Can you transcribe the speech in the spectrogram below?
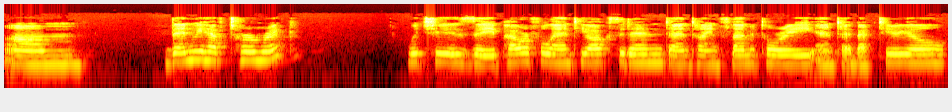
Um, then we have turmeric, which is a powerful antioxidant, anti-inflammatory, antibacterial.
